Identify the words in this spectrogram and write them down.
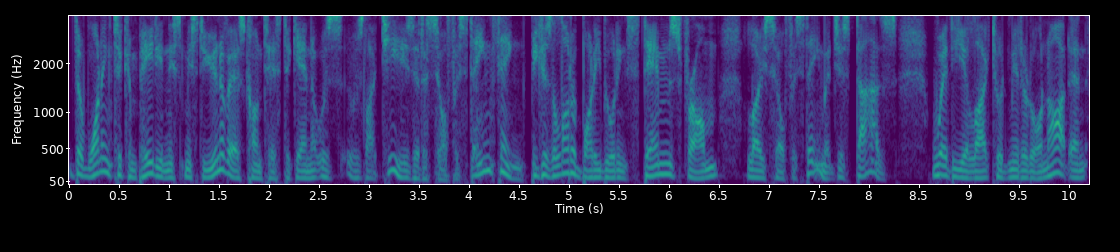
The wanting to compete in this Mr. Universe contest again, it was it was like, gee, is it a self-esteem thing? Because a lot of bodybuilding stems from low self-esteem. It just does, whether you like to admit it or not. And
